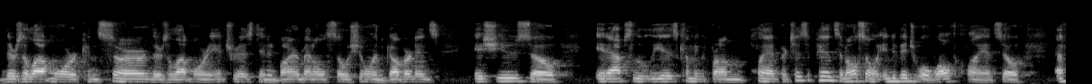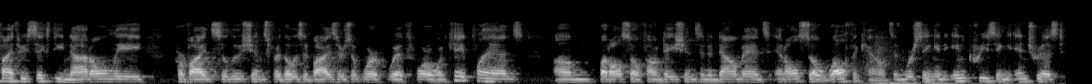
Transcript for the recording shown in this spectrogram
There's a lot more concern, there's a lot more interest in environmental, social, and governance issues. So it absolutely is coming from plan participants and also individual wealth clients. So FI360 not only provides solutions for those advisors that work with 401k plans, um, but also foundations and endowments and also wealth accounts. And we're seeing an increasing interest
